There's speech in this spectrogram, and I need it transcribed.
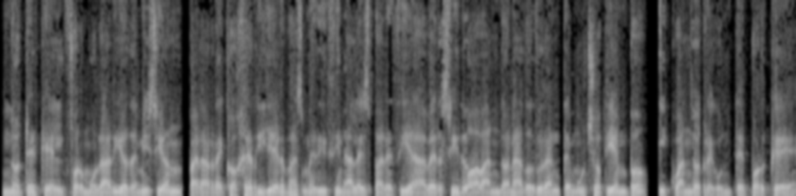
noté que el formulario de misión para recoger hierbas medicinales parecía haber sido abandonado durante mucho tiempo, y cuando pregunté por qué,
